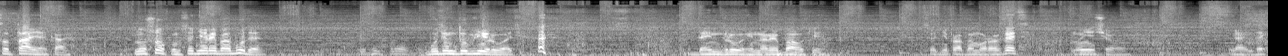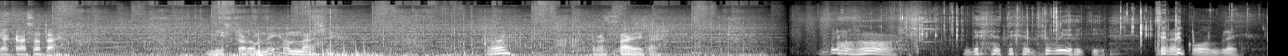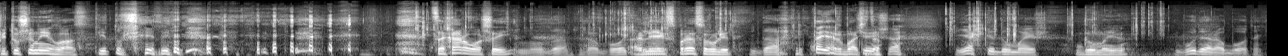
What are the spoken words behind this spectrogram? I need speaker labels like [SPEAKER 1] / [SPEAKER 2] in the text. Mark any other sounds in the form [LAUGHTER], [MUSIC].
[SPEAKER 1] Красота яка. Ну що, кум, сьогодні риба буде? Будемо дублірувати. [LAUGHS] День другий на рибалці. Сьогодні, правда, морозець, ну нічого. Глянь, яка красота. Місто Ромни он наше. А? Краса яка. Ого,
[SPEAKER 2] диви який.
[SPEAKER 1] Це
[SPEAKER 2] Дракон, блядь.
[SPEAKER 1] петушиний глаз.
[SPEAKER 2] Петушиний.
[SPEAKER 1] Це хороший.
[SPEAKER 2] ну да, робочий.
[SPEAKER 1] Аліекспрес рулить.
[SPEAKER 2] Да.
[SPEAKER 1] Та я ж бачу,
[SPEAKER 2] Чуєш, а як ти думаєш,
[SPEAKER 1] думаю.
[SPEAKER 2] буде працювати?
